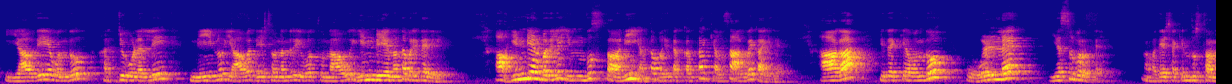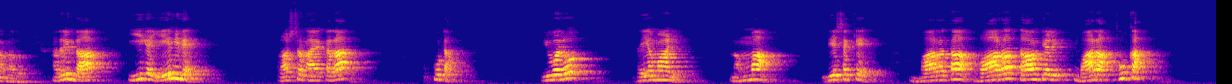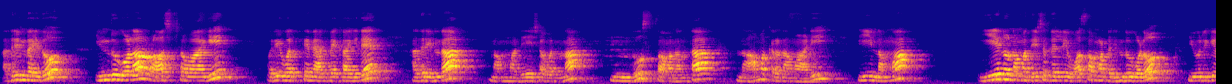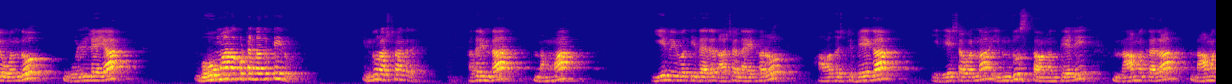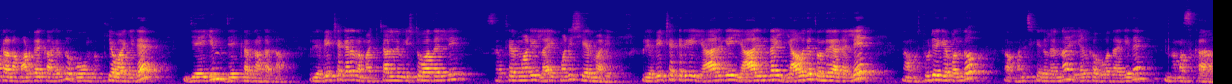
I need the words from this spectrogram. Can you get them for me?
ಯಾವುದೇ ಒಂದು ಅರ್ಜಿಗಳಲ್ಲಿ ನೀನು ಯಾವ ದೇಶವನ್ನಂದರೆ ಇವತ್ತು ನಾವು ಇಂಡಿಯನ್ ಅಂತ ಬರಿತಾ ಇದ್ದೀವಿ. ಆ ಇಂಡಿಯನ್ ಬದಲು ಹಿಂದೂಸ್ತಾನಿ ಅಂತ ಬರಿತಕ್ಕಂಥ ಕೆಲಸ ಆಗಬೇಕಾಗಿದೆ. ಆಗ ಇದಕ್ಕೆ ಒಂದು ಒಳ್ಳೆ ಹೆಸರು ಬರುತ್ತೆ. ನಮ್ಮ ದೇಶಕ್ಕೆ ಹಿಂದೂಸ್ತಾನ್ ಅನ್ನೋದು. ಅದರಿಂದ ಈಗ ಏನಿದೆ? ರಾಷ್ಟ್ರ ನಾಯಕರ ಒಕ್ಕೂಟ. ಇವರು ದಯಮಾಡಿ ನಮ್ಮ ದೇಶಕ್ಕೆ ಭಾರತ ಭಾರತ ಅಂತೇಳಿ, ಭಾರ, ತೂಕ. ಅದರಿಂದ ಇದು ಹಿಂದೂಗಳ ರಾಷ್ಟ್ರವಾಗಿ ಪರಿವರ್ತನೆ ಆಗಬೇಕಾಗಿದೆ. ಅದರಿಂದ ನಮ್ಮ ದೇಶವನ್ನು ಹಿಂದೂಸ್ತಾನ್ ಅಂತ ನಾಮಕರಣ ಮಾಡಿ ಈ ನಮ್ಮ ಏನು ನಮ್ಮ ದೇಶದಲ್ಲಿ ವಾಸ ಮಾಡಿದ ಹಿಂದೂಗಳು, ಇವರಿಗೆ ಒಂದು ಒಳ್ಳೆಯ ಬಹುಮಾನ ಕೊಟ್ಟಂಗಾಗುತ್ತೆ ಇದು. ಹಿಂದೂ ರಾಷ್ಟ್ರ ಅಂದರೆ ಅದರಿಂದ ನಮ್ಮ ಏನು ಇವತ್ತಿದ್ದಾರೆ ರಾಷ್ಟ್ರ ನಾಯಕರು, ಆದಷ್ಟು ಬೇಗ ಈ ದೇಶವನ್ನು ಹಿಂದೂಸ್ತಾನ್ ಅಂತೇಳಿ ನಾಮಕರ, ನಾಮಕರಣ ಮಾಡಬೇಕಾಗಿರೋದು ಬಹು ಮುಖ್ಯವಾಗಿದೆ. ಜೈ ಹಿಂದ್, ಜೈ ಕರ್ನಾಟಕ. ಪ್ರಿಯ ವೀಕ್ಷಕರೇ, ನಮ್ಮ ಚಾನಲ್ ನಿಮಗೆ ಇಷ್ಟವಾದಲ್ಲಿ ಸಬ್ಸ್ಕ್ರೈಬ್ ಮಾಡಿ ಲೈಕ್ ಮಾಡಿ ಶೇರ್ ಮಾಡಿ. ಪ್ರಿಯ ವೀಕ್ಷಕರಿಗೆ, ಯಾರಿಗೆ, ಯಾರಿಂದ ಯಾವುದೇ ತೊಂದರೆ ಆದಲ್ಲಿ ನಮ್ಮ ಸ್ಟುಡಿಯೋಗೆ ಬಂದು ತಮ್ಮ ಅನಿಸಿಕೆಗಳನ್ನು ಹೇಳ್ಕೋಬೋದಾಗಿದೆ. ನಮಸ್ಕಾರ.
